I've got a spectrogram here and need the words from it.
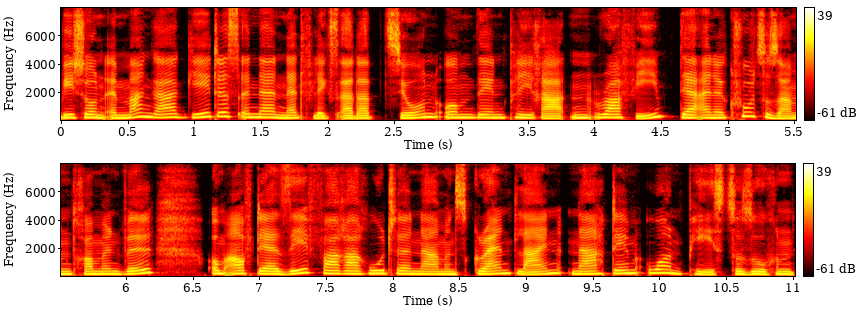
Wie schon im Manga geht es in der Netflix-Adaption um den Piraten Ruffy, der eine Crew zusammentrommeln will, um auf der Seefahrerroute namens Grand Line nach dem One Piece zu suchen,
